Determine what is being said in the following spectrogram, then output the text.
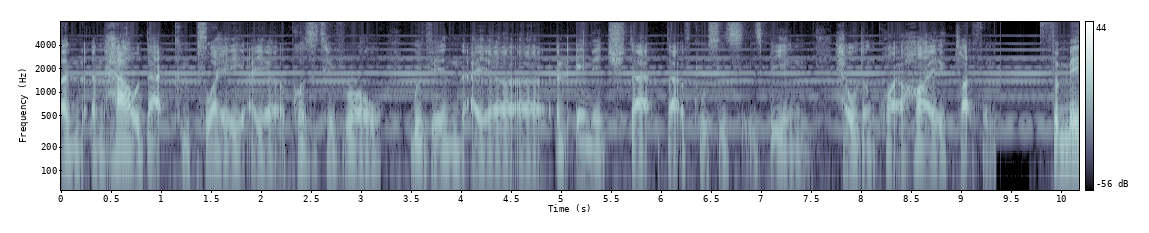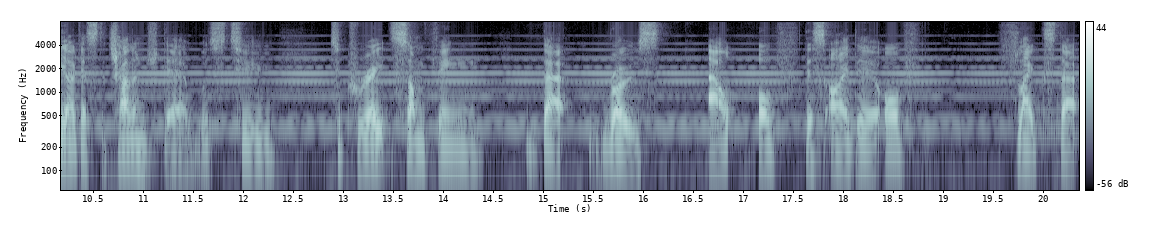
and, and how that can play a, a positive role within a, a, an image that, that of course is, is being held on quite a high platform. For me, I guess the challenge there was to, to create something that rose out of this idea of flags that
